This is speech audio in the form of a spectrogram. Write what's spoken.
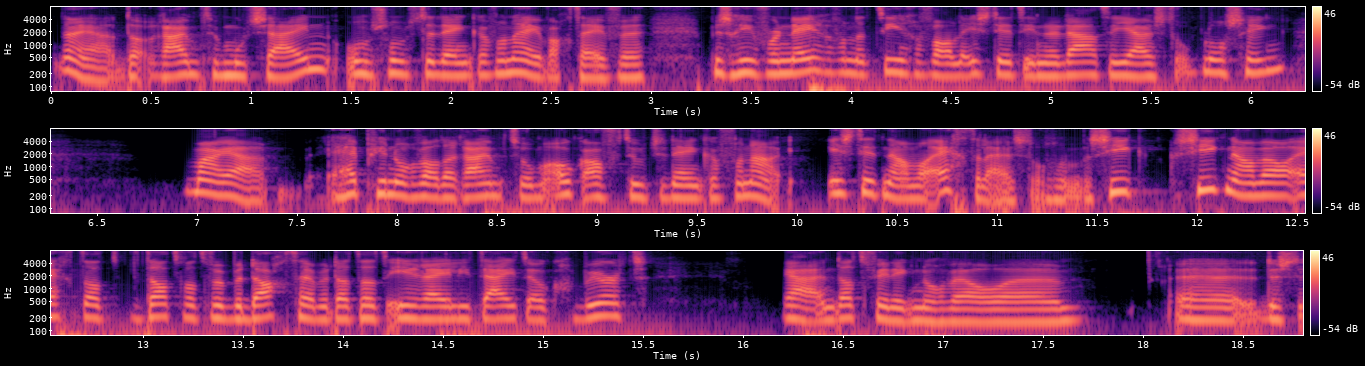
Nou ja, dat ruimte moet zijn om soms te denken van hé, hey, wacht even. Misschien voor 9 van de 10 gevallen is dit inderdaad de juiste oplossing. Maar ja, heb je nog wel de ruimte om ook af en toe te denken van... nou, is dit nou wel echt de luister? Zie ik, zie ik nou wel echt dat dat wat we bedacht hebben... dat dat in realiteit ook gebeurt? Ja, en dat vind ik nog wel... Uh, uh, dus,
